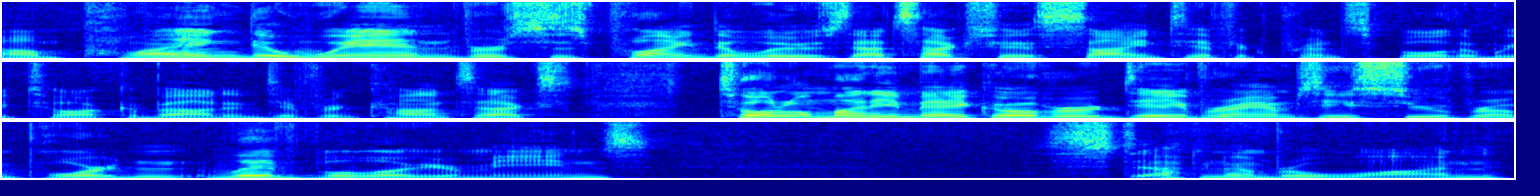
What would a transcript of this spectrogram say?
Um, playing to win versus playing to lose. That's actually a scientific principle that we talk about in different contexts. Total Money Makeover, Dave Ramsey, super important. Live below your means. Step number one,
